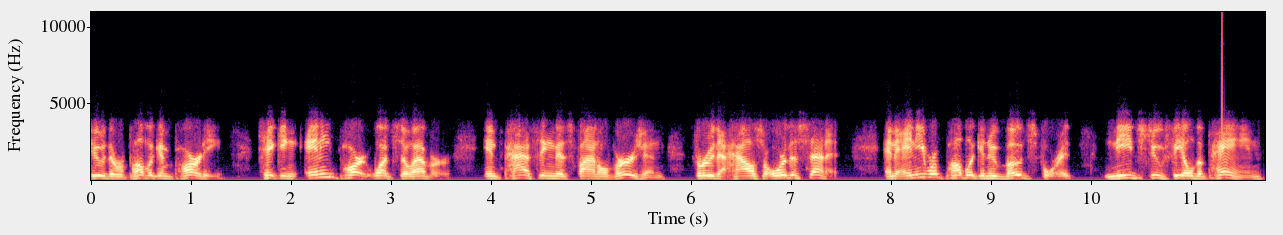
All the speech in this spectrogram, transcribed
to the Republican Party taking any part whatsoever in passing this final version through the House or the Senate. And any Republican who votes for it needs to feel the pain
